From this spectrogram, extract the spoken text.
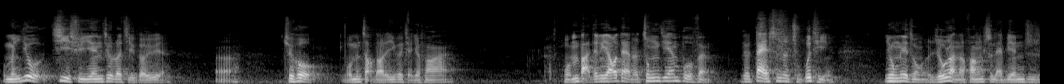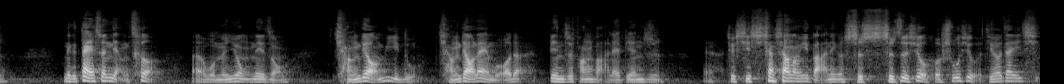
我们又继续研究了几个月，啊，最后我们找到了一个解决方案。我们把这个腰带的中间部分，就带身的主体，用那种柔软的方式来编织；那个带身两侧，呃，我们用那种强调密度、强调耐磨的编织方法来编织，呃，就相相当于把那个十十字绣和书绣结合在一起。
